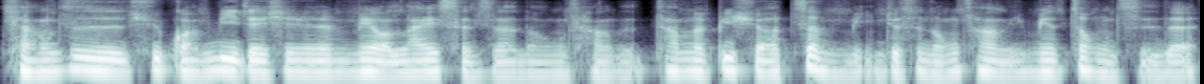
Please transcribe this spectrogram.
强制去关闭这些没有 license 的农场的，他们必须要证明就是农场里面种植的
